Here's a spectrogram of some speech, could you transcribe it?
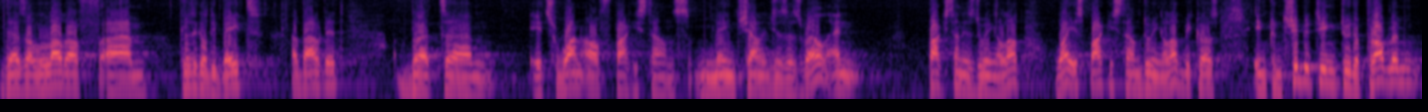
there's a lot of um, political debate about it, but um, it's one of Pakistan's main challenges as well, and Pakistan is doing a lot. Why is Pakistan doing a lot? Because in contributing to the problem,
